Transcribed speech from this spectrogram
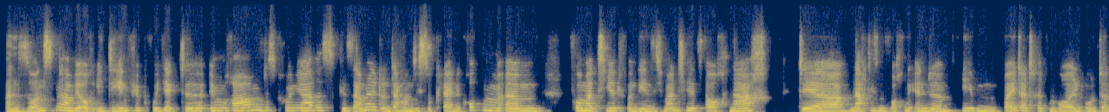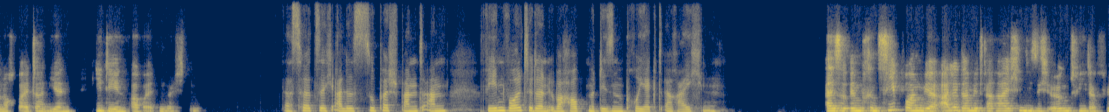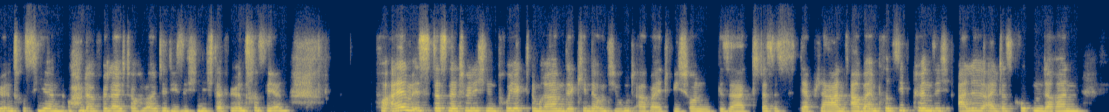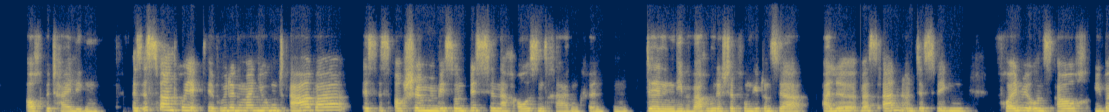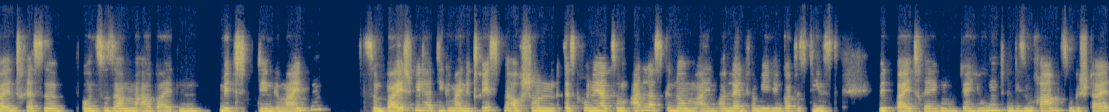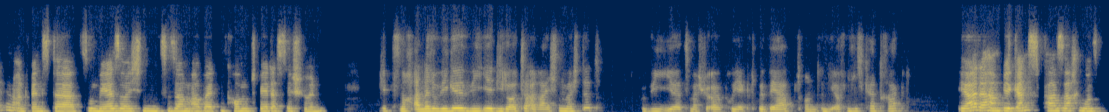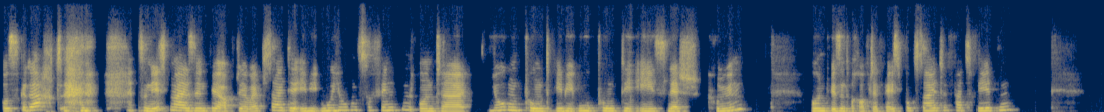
Ansonsten haben wir auch Ideen für Projekte im Rahmen des Grünjahres gesammelt und da haben sich so kleine Gruppen ähm, formatiert, von denen sich manche jetzt auch nach, der, nach diesem Wochenende eben weiter treffen wollen und dann noch weiter an ihren Ideen arbeiten möchten. Das hört sich alles super spannend an. Wen wollt ihr denn überhaupt mit diesem Projekt erreichen? Also im Prinzip wollen wir alle damit erreichen, die sich irgendwie dafür interessieren oder vielleicht auch Leute, die sich nicht dafür interessieren. Vor allem ist das natürlich ein Projekt im Rahmen der Kinder- und Jugendarbeit, wie schon gesagt. Das ist der Plan. Aber im Prinzip können sich alle Altersgruppen daran auch beteiligen. Es ist zwar ein Projekt der Brüdergemeinjugend, aber es ist auch schön, wenn wir es so ein bisschen nach außen tragen könnten. Denn die Bewahrung der Schöpfung geht uns ja alle was an und deswegen freuen wir uns auch über Interesse und Zusammenarbeiten mit den Gemeinden zum Beispiel hat die Gemeinde Dresden auch schon das Grüne Jahr zum Anlass genommen, einen Online-Familiengottesdienst mit Beiträgen der Jugend in diesem Rahmen zu gestalten. Und wenn es da zu mehr solchen Zusammenarbeiten kommt, wäre das sehr schön. Gibt es noch andere Wege, wie ihr die Leute erreichen möchtet? Wie ihr zum Beispiel euer Projekt bewerbt und in die Öffentlichkeit tragt? Ja, da haben wir ganz paar Sachen uns ausgedacht. Zunächst mal sind wir auf der Website der EBU-Jugend zu finden unter jugend.ebu.de slash grün. Und wir sind auch auf der Facebook-Seite vertreten.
